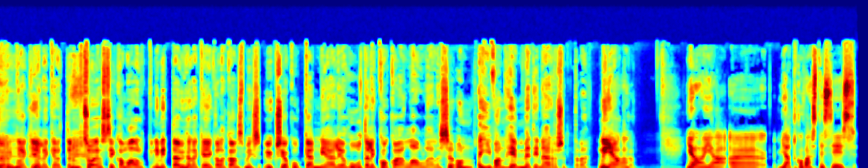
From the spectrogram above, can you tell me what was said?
törkeä kielenkäyttänyt, mutta se on ihan sika. Mä oon ollut nimittäin yhdellä keikalla kanssa, missä yksi joku känniäili huuteli koko ajan laulajalle. Se on aivan hemmetin ärsyttävä. Niin Joo. jatka. Joo, ja ö, jatkuvasti siis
